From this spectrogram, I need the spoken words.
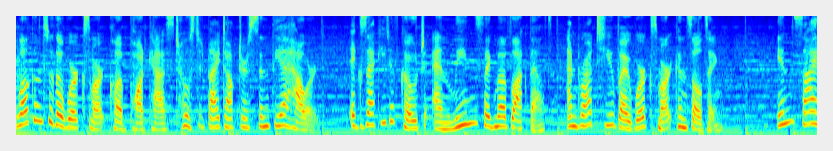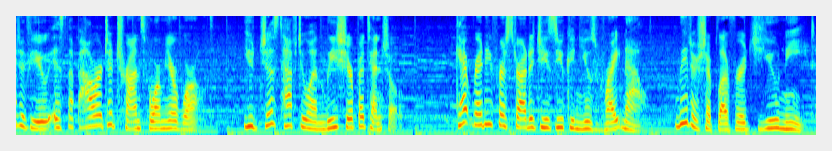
Welcome to the Work Smart Club podcast, hosted by Dr. Cynthia Howard, executive coach and Lean Sigma Black Belt, and brought to you by Work Smart Consulting. Inside of you is the power to transform your world. You just have to unleash your potential. Get ready for strategies you can use right now, leadership leverage you need.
